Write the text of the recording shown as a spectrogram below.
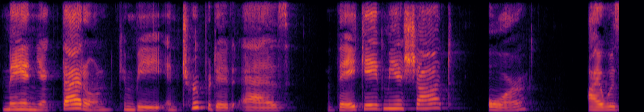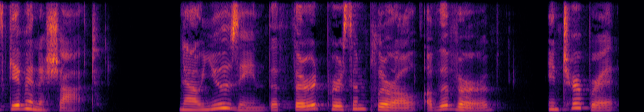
me inyectaron can be interpreted as they gave me a shot or I was given a shot. Now, using the third person plural of the verb, interpret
